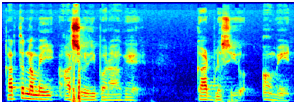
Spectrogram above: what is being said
கர்த்தர் நம்மை ஆசீர்வதிப்பாராக. காட் பிளஸ் யூ ஆமேன்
